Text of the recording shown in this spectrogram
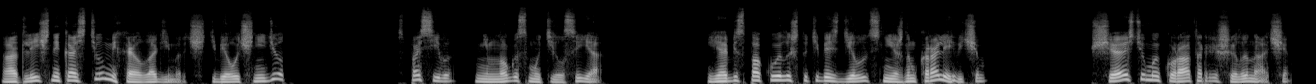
«Отличный костюм, Михаил Владимирович, тебе очень идет». «Спасибо», — немного смутился я. «Я беспокоилась, что тебя сделают снежным королевичем». К счастью, мой куратор решил иначе.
